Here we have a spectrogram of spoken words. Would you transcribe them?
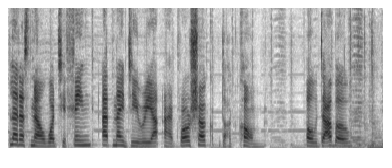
Let us know what you think at nigeria at Dabo!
